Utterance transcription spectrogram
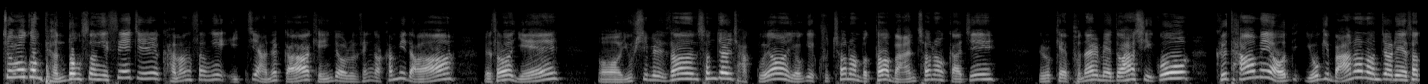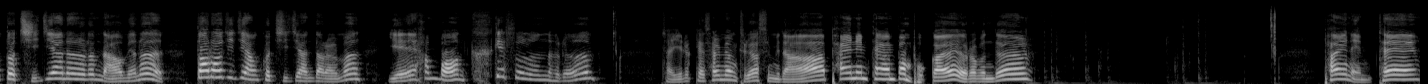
조금 변동성이 세질 가망성이 있지 않을까 개인적으로 생각합니다. 그래서 얘 어, 60일선 손절 잡고요. 여기 9,000원부터 11,000원까지 이렇게 분할 매도 하시고 그 다음에 어디 여기 만원 언저리에서 또 지지하는 흐름 나오면은 떨어지지 않고 지지한다라면 얘 한번 크게 쏘는 흐름 자 이렇게 설명드렸습니다. 파이nem텍 한번 볼까요 여러분들 파이nem텍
